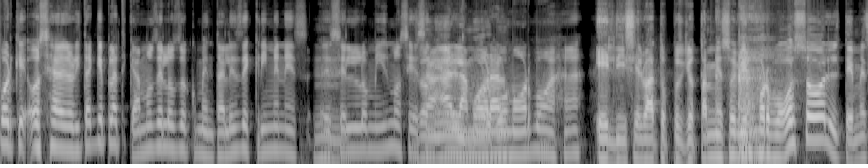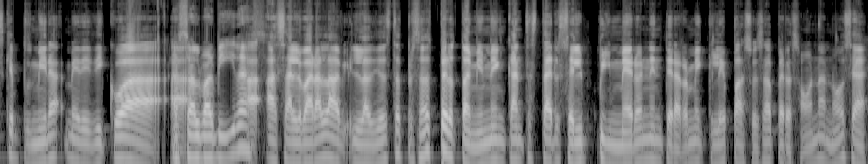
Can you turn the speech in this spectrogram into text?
porque, o sea, ahorita que platicamos de los documentales de crímenes, es Mm. el- lo mismo, o sea, Es es a- al amor, al morbo. ajá. Él dice el vato, pues yo también soy bien morboso, el tema es que, pues mira, me dedico a... A salvar vidas. a, a salvar a la, la vida de estas personas, pero también me encanta estar, ser el primero en enterarme qué le pasó a esa persona, ¿no? O sea,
